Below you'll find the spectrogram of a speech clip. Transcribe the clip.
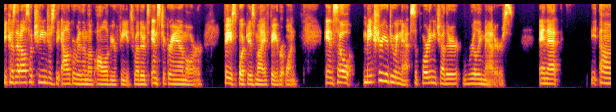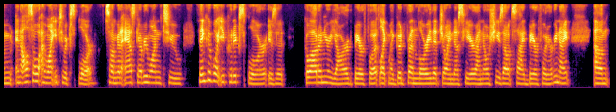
because that also changes the algorithm of all of your feeds, whether it's Instagram or Facebook is my favorite one. And so make sure you're doing that. Supporting each other really matters. And that um, and also, I want you to explore. So I'm going to ask everyone to think of what you could explore. Is it go out in your yard barefoot, like my good friend Lori that joined us here? I know she's outside barefoot every night. Um,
